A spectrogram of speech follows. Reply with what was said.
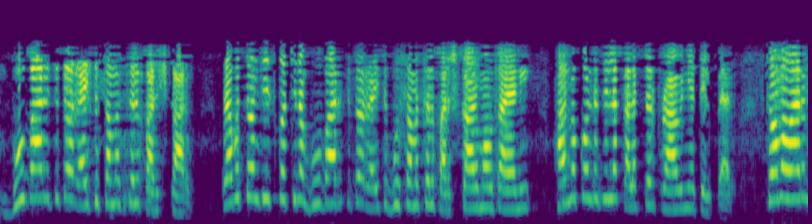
భూభారతితో రైతు సమస్యలు పరిష్కారం. ప్రభుత్వం తీసుకొచ్చిన భూభారతితో రైతు భూ సమస్యలు పరిష్కారం అవుతాయని హన్మకొండ జిల్లా కలెక్టర్ ప్రావీణ్య తెలిపారు. సోమవారం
